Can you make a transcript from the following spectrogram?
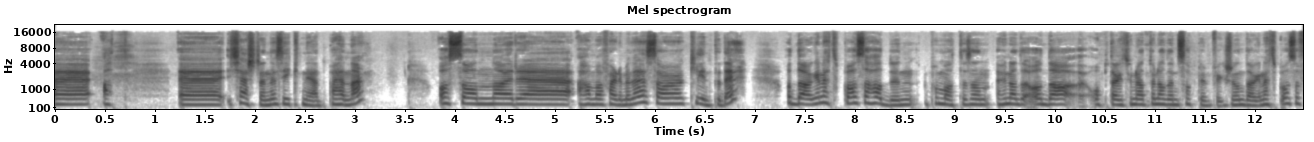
eh, at kjæresten hennes gikk ned på henne. Og så når eh, han var ferdig med det, så klinte de. Og dagen etterpå så hadde hun på en måte sånn hun hadde, Og da oppdaget hun at hun hadde en soppinfeksjon dagen etterpå. Så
